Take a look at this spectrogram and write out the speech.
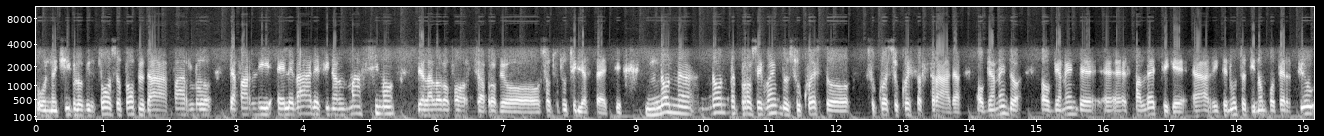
un ciclo virtuoso proprio da, farlo, da farli elevare fino al massimo della loro forza proprio sotto tutti gli aspetti. Non, non proseguendo su questo su, su questa strada. Ovviamente, ovviamente eh, Spalletti che ha ritenuto di non poter più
